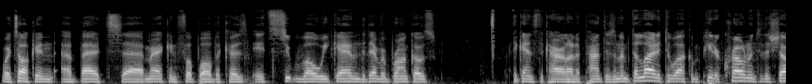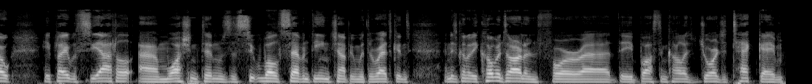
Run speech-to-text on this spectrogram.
We're talking about uh, American football because it's Super Bowl weekend. The Denver Broncos against the Carolina Panthers. And I'm delighted to welcome Peter Cronan to the show. He played with Seattle and Washington, was the Super Bowl 17 champion with the Redskins, and he's going to be coming to Ireland for uh, the Boston College Georgia Tech game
